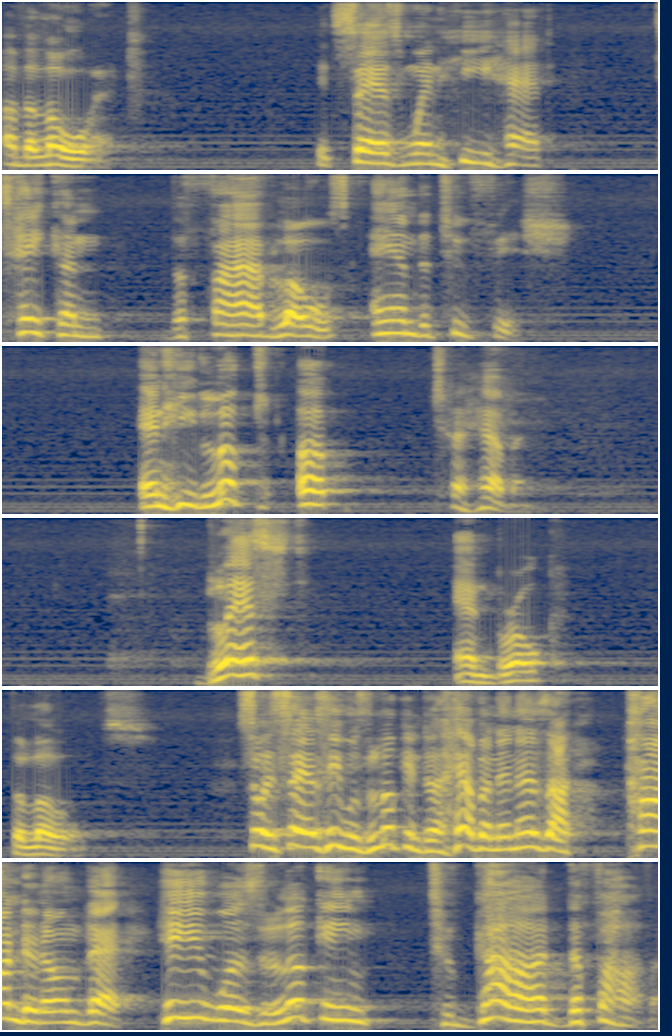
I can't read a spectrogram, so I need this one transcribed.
of the Lord. It says, when he had taken the five loaves and the two fish, and he looked up to heaven, blessed and broke the loaves. So it says he was looking to heaven, and as I pondered on that, he was looking to God the Father.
